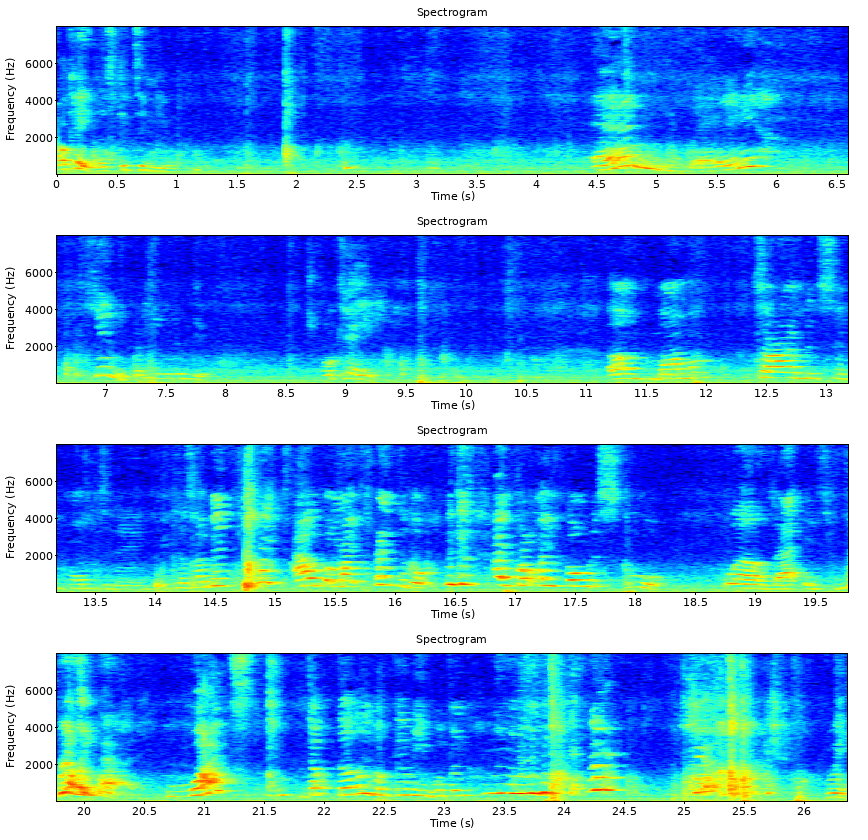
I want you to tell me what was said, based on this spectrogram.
Okay, let's continue. Anyway, Candy, what are you gonna do? Okay. Um, Mama, sorry I'm missing home today because I've been kicked out by my principal because I brought my phone to school. Well, that is really bad. What? Don't, don't give me a whooping. Wait,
